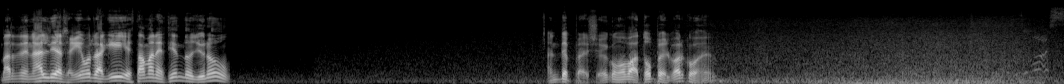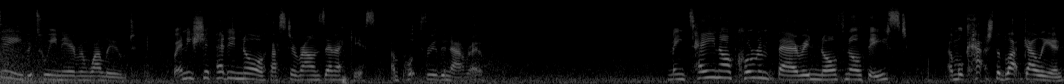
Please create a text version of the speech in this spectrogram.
Mar de Naldia, seguimos aquí. Está amaneciendo, you know. Enterprise, ¿eh? ¿Cómo va a tope el barco, eh? Ship heading north has to round Zemeckis and put through the Narrow. Maintain our current bearing north-northeast, and we'll catch the Black Galleon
